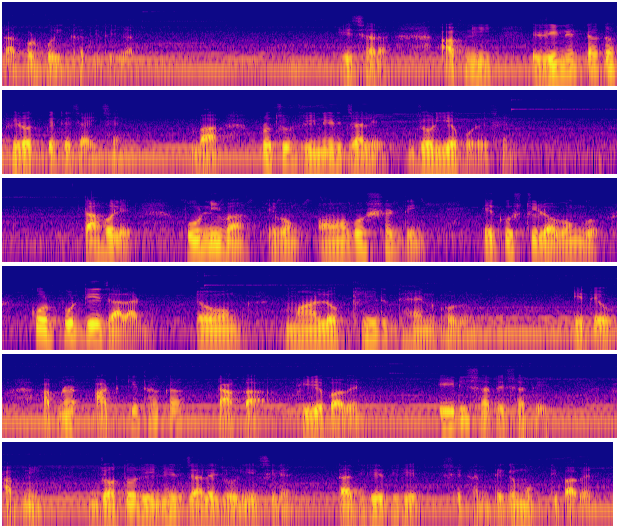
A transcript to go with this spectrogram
তারপর পরীক্ষা দিতে যান। এছাড়া আপনি ঋণের টাকা ফেরত পেতে চাইছেন বা প্রচুর ঋণের জালে জড়িয়ে পড়েছেন। তাহলে পূর্ণিমা এবং অমাবস্যার দিন একুশটি লবঙ্গ কর্পূর দিয়ে জ্বালান এবং মা লক্ষ্মীর ধ্যান করুন। এতেও আপনার আটকে থাকা টাকা ফিরে পাবেন। এরই সাথে সাথে আপনি যত ঋণের জালে জড়িয়েছিলেন তা ধীরে ধীরে সেখান থেকে মুক্তি পাবেন।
